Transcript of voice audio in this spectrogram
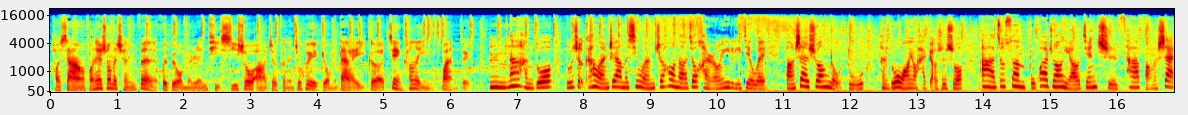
好像防晒霜的成分会被我们人体吸收啊，这可能就会给我们带来一个健康的隐患。对，嗯，那很多读者看完这样的新闻之后呢，就很容易理解为防晒霜有毒。很多网友还表示说啊，就算不化妆也要坚持擦防晒。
